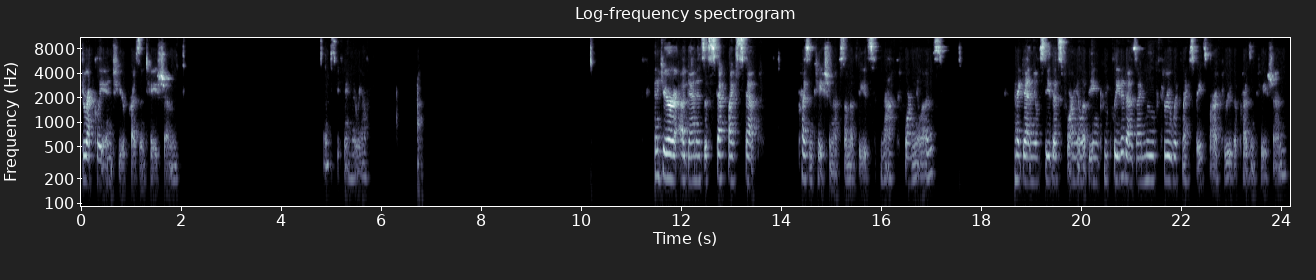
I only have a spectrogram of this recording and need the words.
directly into your presentation excuse me, there we go. And here again is a step-by-step -step presentation of some of these math formulas. And again, you'll see this formula being completed as I move through with my spacebar through the presentation.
